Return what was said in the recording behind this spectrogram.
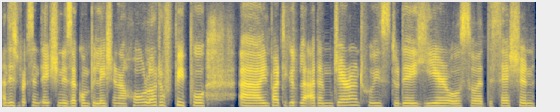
And this presentation is a compilation, a whole lot of people, uh, in particular Adam Gerrand, who is today here also at the session,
